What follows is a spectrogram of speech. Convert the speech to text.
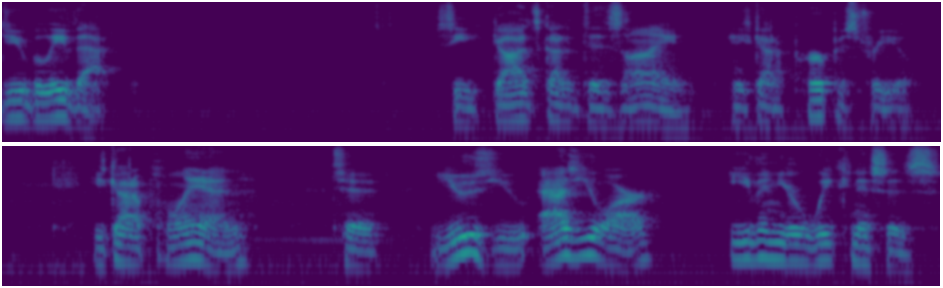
Do you believe that? See, God's got a design and He's got a purpose for you. He's got a plan to use you as you are, even your weaknesses.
